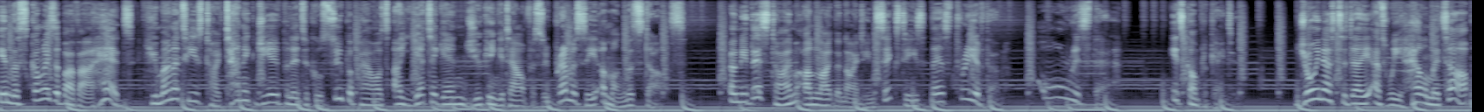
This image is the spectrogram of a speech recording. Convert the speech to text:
In the skies above our heads, humanity's titanic geopolitical superpowers are yet again duking it out for supremacy among the stars. Only this time, unlike the 1960s, there's three of them. Or is there? It's complicated. Join us today as we helmet up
